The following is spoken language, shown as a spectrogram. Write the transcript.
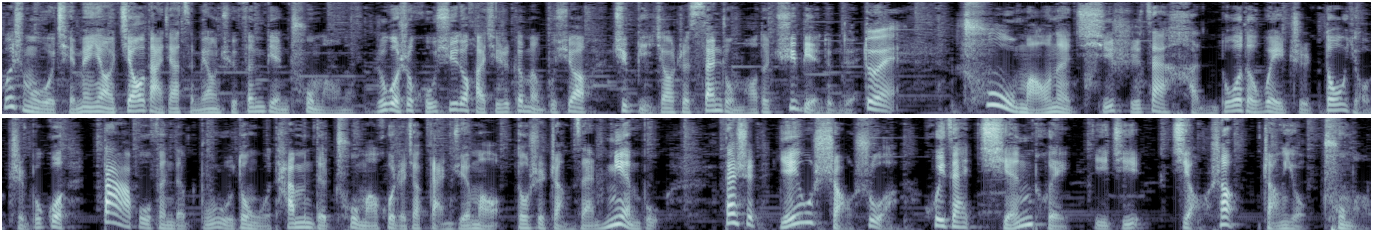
为什么我前面要教大家怎么样去分辨触毛呢？如果是胡须的话，其实根本不需要去比较这三种毛的区别，对不对？对，触毛呢，其实在很多的位置都有，只不过大部分的哺乳动物它们的触毛或者叫感觉毛都是长在面部，但是也有少数啊会在前腿以及脚上长有触毛。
